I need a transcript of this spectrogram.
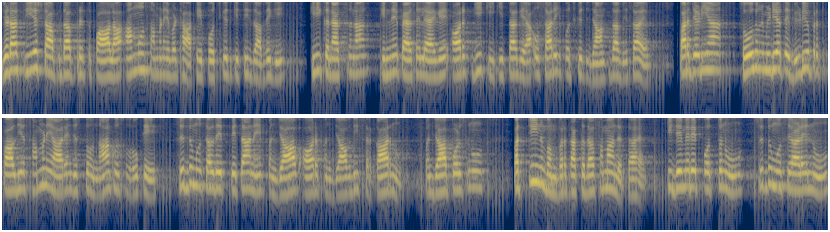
ਜਿਹੜਾ ਸੀਏ ਸਟਾਫ ਦਾ ਪ੍ਰਿਤਪਾਲ ਆ, ਆਮੋ ਸਾਹਮਣੇ ਬਿਠਾ ਕੇ ਪੁੱਛਗਿੱਛ ਕੀਤੀ ਜਾਵੇਗੀ। ਕੀ ਕਨੈਕਸ਼ਨ ਆ, ਕਿੰਨੇ ਪੈਸੇ ਲੈ ਗਏ ਔਰ ਕੀ ਕੀ ਕੀਤਾ ਗਿਆ, ਉਹ ਸਾਰੀ ਪੁੱਛਗਿੱਛ ਜਾਂਚ ਦਾ ਵਿਸ਼ਾ ਹੈ। ਪਰ ਜਿਹੜੀਆਂ ਸੋਸ਼ਲ ਮੀਡੀਆ ਤੇ ਵੀਡੀਓ ਪ੍ਰਿਤਪਾਲ ਦੀਆਂ ਸਾਹਮਣੇ ਆ ਰਹੀਆਂ, ਜਿਸ ਤੋਂ ਨਾ ਖੁਸ਼ ਹੋ ਕੇ ਸਿੱਧੂ ਮੂਸੇਵਾਲੇ ਦੇ ਪਿਤਾ ਨੇ ਪੰਜਾਬ ਔਰ ਪੰਜਾਬ ਦੀ ਸਰਕਾਰ ਨੂੰ, ਪੰਜਾਬ ਪੁਲਿਸ ਨੂੰ 25 ਨਵੰਬਰ ਤੱਕ ਦਾ ਸਮਾਂ ਦਿੱਤਾ ਹੈ ਕਿ ਜੇ ਮੇਰੇ ਪੁੱਤ ਨੂੰ, ਸਿੱਧੂ ਮੂਸੇਵਾਲੇ ਨੂੰ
